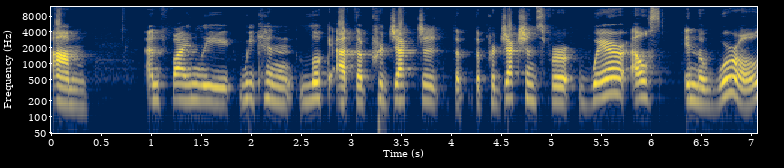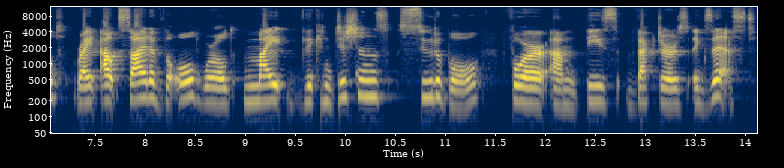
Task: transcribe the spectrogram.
Um, and finally, we can look at the, projected, the, the projections for where else in the world, right, outside of the old world, might the conditions suitable for um, these vectors exist.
